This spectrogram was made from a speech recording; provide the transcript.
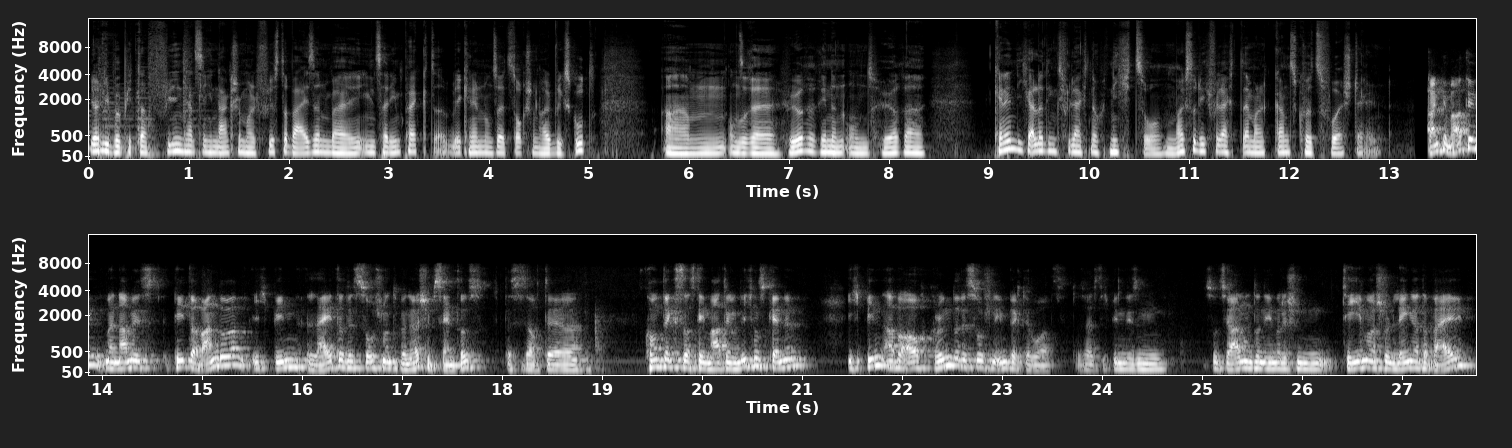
Ja, lieber Peter, vielen herzlichen Dank schon mal fürs Dabeisein bei Inside Impact. Wir kennen uns jetzt doch schon halbwegs gut. Ähm, unsere Hörerinnen und Hörer kennen dich allerdings vielleicht noch nicht so. Magst du dich vielleicht einmal ganz kurz vorstellen? Danke Martin, mein Name ist Peter Wandor. Ich bin Leiter des Social Entrepreneurship Centers. Das ist auch der Kontext, aus dem Martin und ich uns kennen. Ich bin aber auch Gründer des Social Impact Awards. Das heißt, ich bin in diesem sozialunternehmerischen Thema schon länger dabei.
